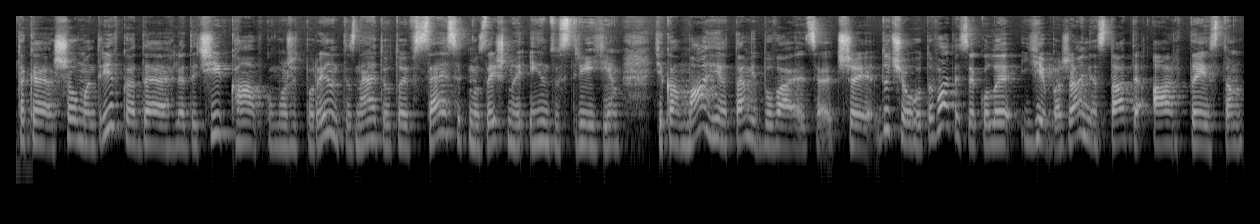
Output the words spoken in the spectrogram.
Таке шоу-мандрівка, де глядачі капку можуть поринути, знаєте, у той всесвіт музичної індустрії. Яка магія там відбувається? Чи до чого готуватися, коли є бажання стати артистом?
